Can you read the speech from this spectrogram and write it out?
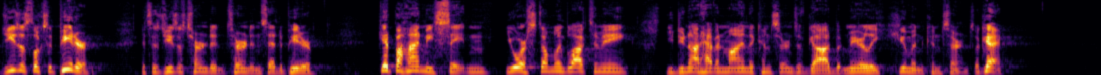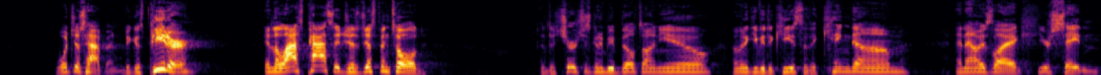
Jesus looks at Peter. It says, Jesus turned and, turned and said to Peter, Get behind me, Satan. You are a stumbling block to me. You do not have in mind the concerns of God, but merely human concerns. Okay. What just happened? Because Peter, in the last passage, has just been told, the church is going to be built on you. I'm going to give you the keys to the kingdom. And now he's like, You're Satan.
